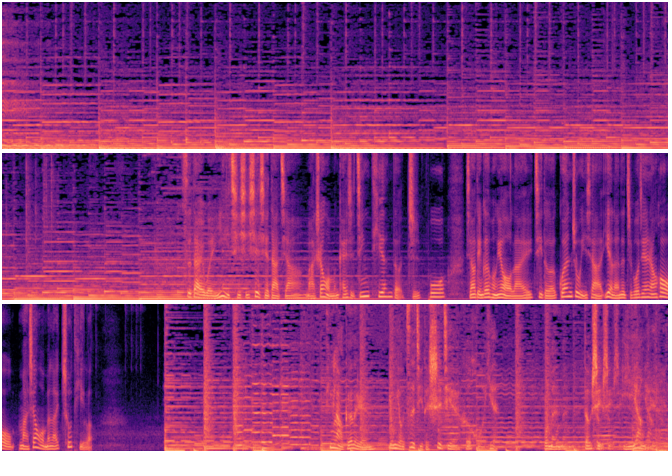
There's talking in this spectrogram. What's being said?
自带文艺气息，谢谢大家！马上我们开始今天的直播，想要点歌的朋友来记得关注一下叶兰的直播间，然后马上我们来出题了。听老歌的人拥有自己的世界和火焰，我们都是一样的。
